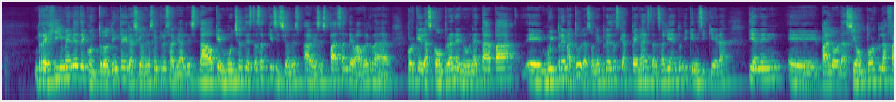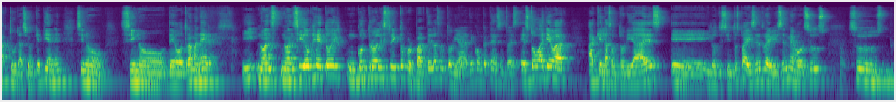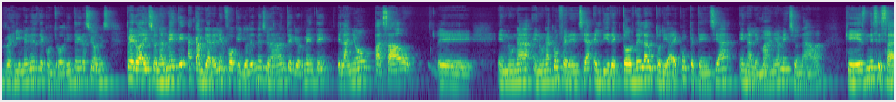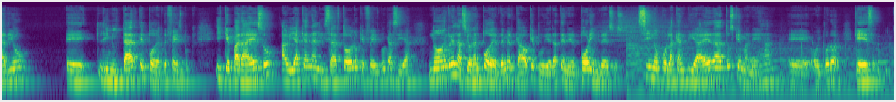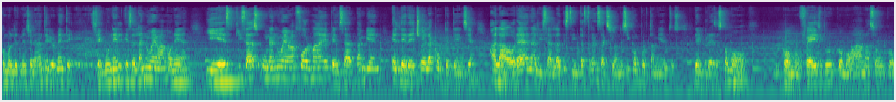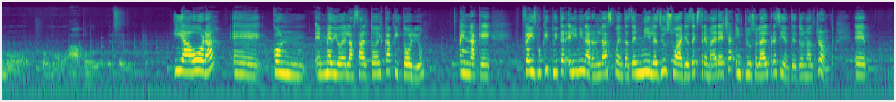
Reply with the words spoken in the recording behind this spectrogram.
regímenes de control de integraciones empresariales, dado que muchas de estas adquisiciones a veces pasan debajo del radar porque las compran en una etapa eh, muy prematura. Son empresas que apenas están saliendo y que ni siquiera tienen eh, valoración por la facturación que tienen, sino, sino de otra manera. Y no han, no han sido objeto de un control estricto por parte de las autoridades de competencia. Entonces, esto va a llevar a que las autoridades eh, y los distintos países revisen mejor sus, sus regímenes de control de integraciones, pero adicionalmente a cambiar el enfoque. Yo les mencionaba anteriormente, el año pasado, eh, en, una, en una conferencia, el director de la autoridad de competencia en Alemania mencionaba que es necesario eh, limitar el poder de Facebook y que para eso había que analizar todo lo que Facebook hacía, no en relación al poder de mercado que pudiera tener por ingresos, sino por la cantidad de datos que maneja eh, hoy por hoy, que es, como les mencionaba anteriormente, según él, esa es la nueva moneda y es quizás una nueva forma de pensar también el derecho de la competencia a la hora de analizar las distintas transacciones y comportamientos de empresas como como Facebook, como Amazon, como, como Apple, etc. Y ahora, eh, con, en medio del asalto del Capitolio, en la que Facebook y Twitter eliminaron las cuentas de miles de usuarios de extrema derecha, incluso la del presidente Donald Trump, eh,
